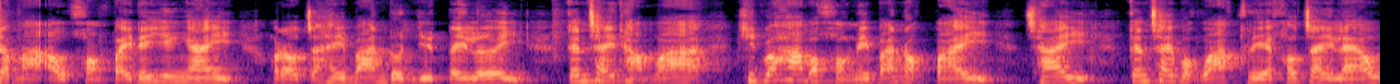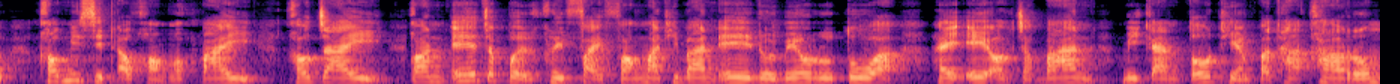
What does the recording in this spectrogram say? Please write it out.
จะมาเอาของไปได้ยังไง เราจะให้บ้านโดนยึดไปเลย กันชัยถามว่าคิดว่าห้ามเอาของในบ้านออกไป ใช่ กันชัยบอกว่าเคลียร์เข้าใจแล้ว เขามีสิทธิ์เอาของออกไป เข้าใจ ก่อนเอจะเปิดคลิปฝ่ายฟ้องมาที่บ้านเอโดยไม่รู้ตัว ให้เอออกจากบ้าน มีการโต้เถียงปะทะคารม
